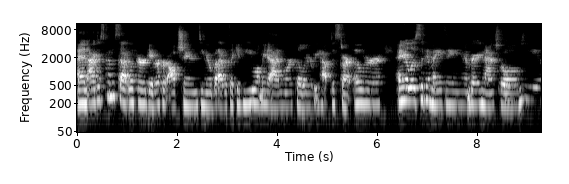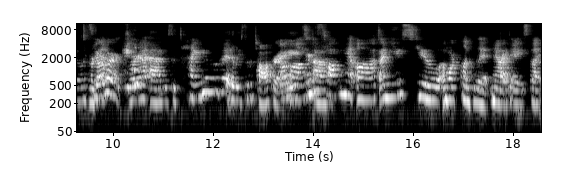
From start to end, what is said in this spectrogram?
And I just kind of sat with her, gave her her options, you know, but I was like, if you want me to add more filler, we have to start over. And your lips look amazing and very natural. Thank you. We're gonna work. We're gonna add just a tiny little bit, at least to the top, right? Uh-huh, we're just Um, topping it off. I'm used to a more plump lip nowadays, but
